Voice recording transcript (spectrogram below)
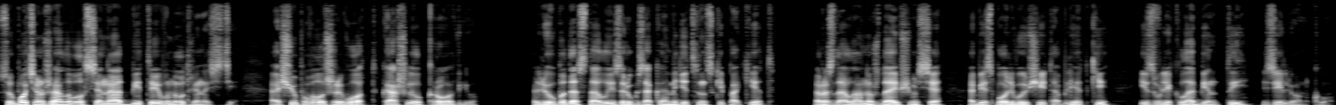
Субботин жаловался на отбитые внутренности, ощупывал живот, кашлял кровью. Люба достала из рюкзака медицинский пакет, раздала нуждающимся обезболивающие таблетки, извлекла бинты, зеленку.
